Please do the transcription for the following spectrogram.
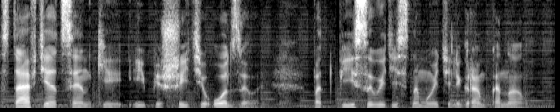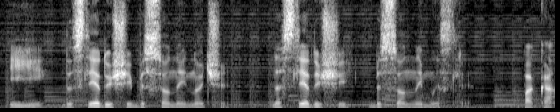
Ставьте оценки и пишите отзывы. Подписывайтесь на мой телеграм-канал. И до следующей бессонной ночи. До следующей бессонной мысли. Пока.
